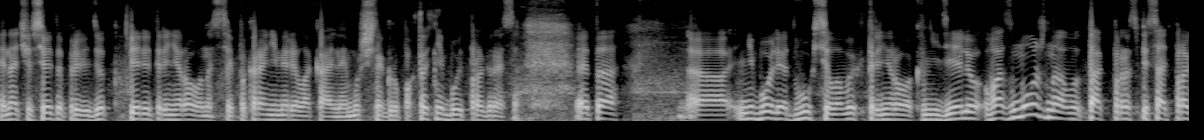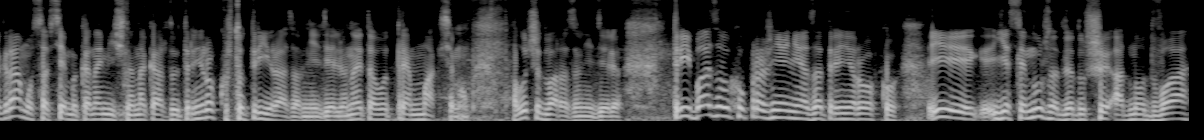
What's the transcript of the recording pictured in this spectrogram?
Иначе все это приведет к перетренированности, по крайней мере локальной, в мышечных группах, то есть не будет прогресса. Это не более двух силовых тренировок в неделю. Возможно, вот так расписать программу совсем экономично на каждую тренировку, что три раза в неделю, но это вот прям максимум. А лучше два раза в неделю. Три базовых упражнения за тренировку и, если нужно, для души одно-два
